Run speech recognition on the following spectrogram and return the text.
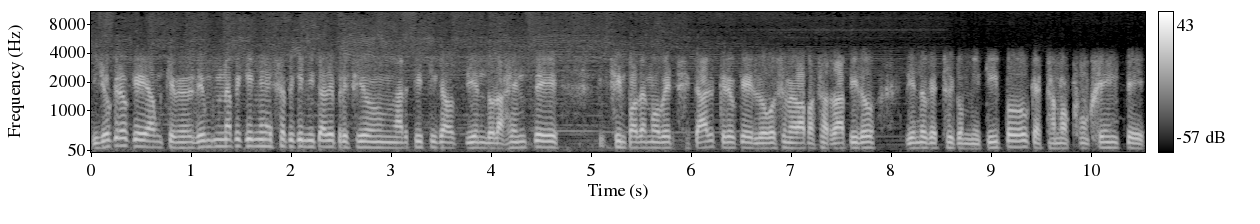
Y yo creo que aunque me dé una pequeña, esa pequeñita depresión artística viendo la gente sin poder moverse y tal, creo que luego se me va a pasar rápido viendo que estoy con mi equipo, que estamos con gente,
